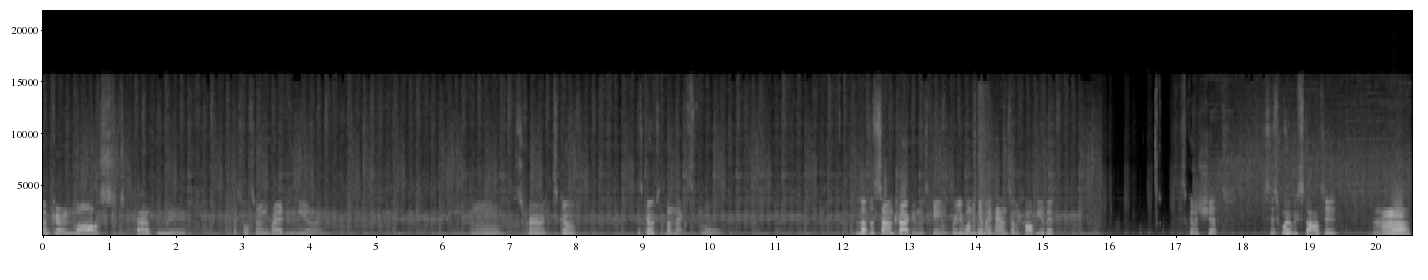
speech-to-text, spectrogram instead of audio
I'm going lost help me. I saw something red in here then. Hmm, screw it. Let's go. Let's go to the next floor. Love the soundtrack in this game. Really want to get my hands on a copy of it. it. Is this gonna shut? Is this where we started? Ugh.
